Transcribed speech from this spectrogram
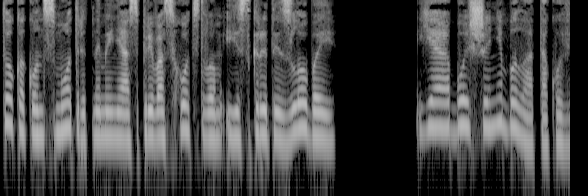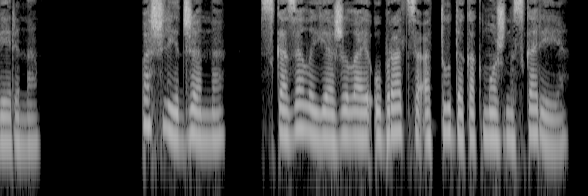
то, как он смотрит на меня с превосходством и скрытой злобой, я больше не была так уверена. «Пошли, Дженна», — сказала я, желая убраться оттуда как можно скорее.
